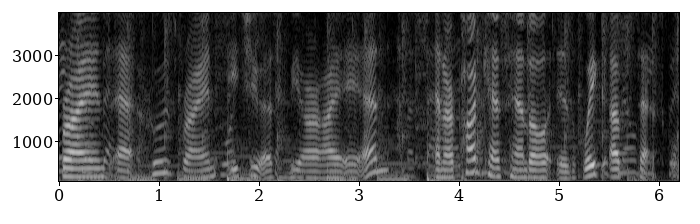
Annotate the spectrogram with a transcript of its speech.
Brian's at Who's Brian, H U S B R I A N. And our podcast handle is Wake Up Sat School.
